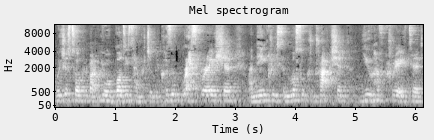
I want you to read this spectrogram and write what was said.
we're just talking about your body temperature because of respiration and the increase in muscle contraction, you have created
